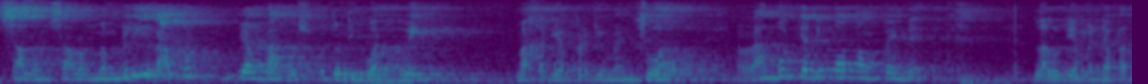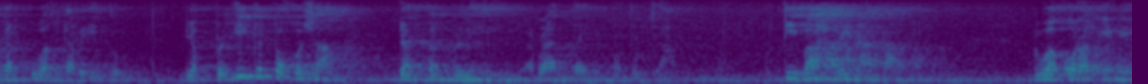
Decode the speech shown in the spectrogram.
Salon-salon membeli rambut yang bagus untuk dibuat wig. Maka dia pergi menjual. Rambutnya dipotong pendek. Lalu dia mendapatkan uang dari itu. Dia pergi ke toko jam dan membeli rantai untuk jam. Tiba hari Natal, dua orang ini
